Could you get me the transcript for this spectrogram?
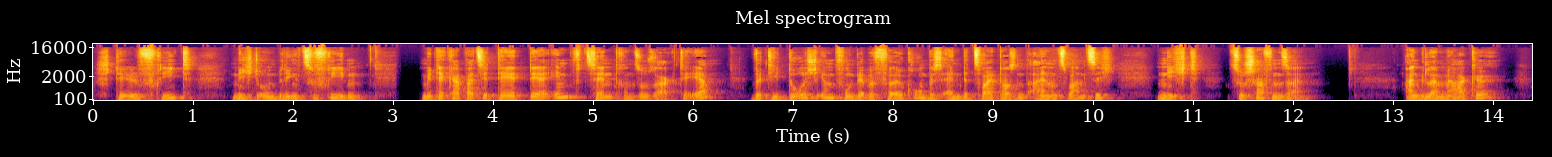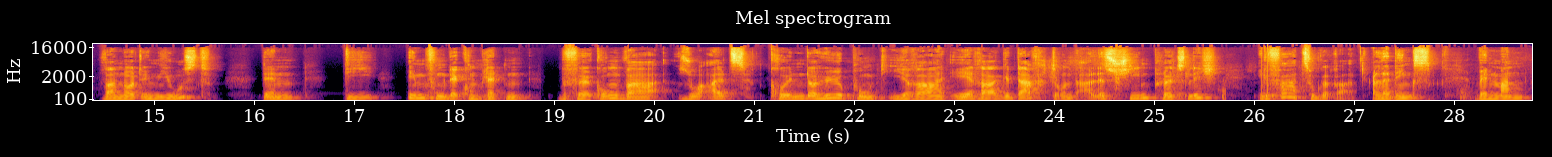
Stillfried, nicht unbedingt zufrieden. Mit der Kapazität der Impfzentren, so sagte er, wird die Durchimpfung der Bevölkerung bis Ende 2021 nicht zu schaffen sein. Angela Merkel war not amused, denn die Impfung der kompletten Bevölkerung war so als krönender Höhepunkt ihrer Ära gedacht und alles schien plötzlich in Gefahr zu geraten. Allerdings, wenn man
